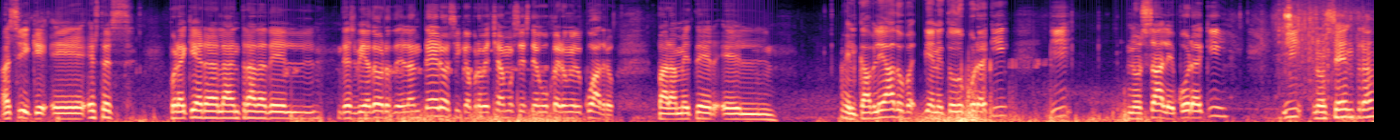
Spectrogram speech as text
así que eh, esta es por aquí era la entrada del desviador delantero, así que aprovechamos este agujero en el cuadro para meter el, el cableado, viene todo por aquí y nos sale por aquí y nos entra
